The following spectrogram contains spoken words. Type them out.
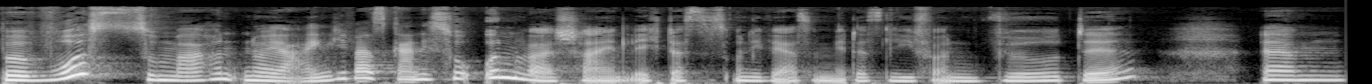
bewusst zu machen, naja, eigentlich war es gar nicht so unwahrscheinlich, dass das Universum mir das liefern würde. Ähm,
